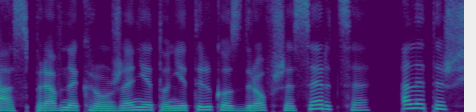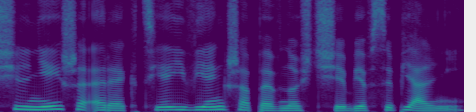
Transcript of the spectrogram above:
A sprawne krążenie to nie tylko zdrowsze serce, ale też silniejsze erekcje i większa pewność siebie w sypialni.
